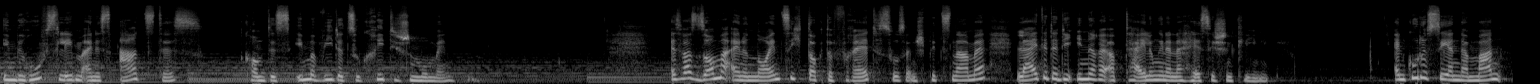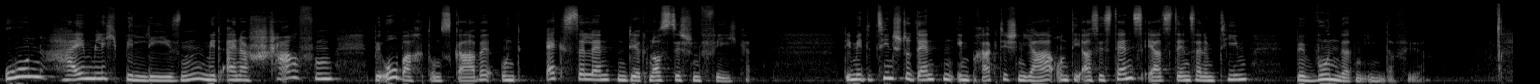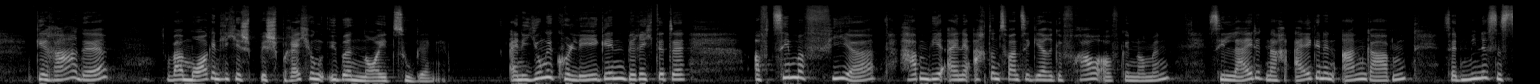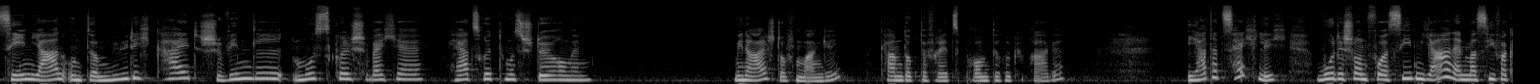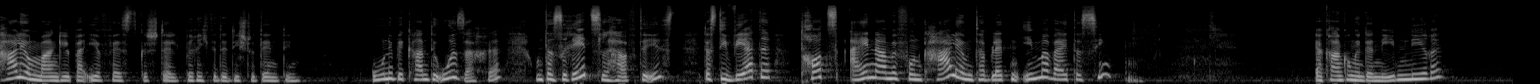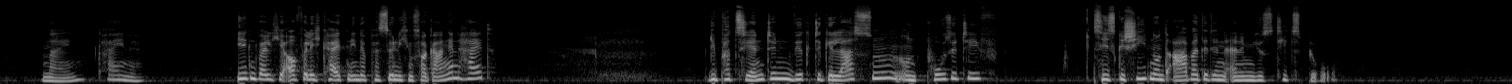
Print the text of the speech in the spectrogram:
Im Berufsleben eines Arztes kommt es immer wieder zu kritischen Momenten. Es war Sommer 91, Dr. Fred, so sein Spitzname, leitete die innere Abteilung in einer hessischen Klinik. Ein gut aussehender Mann, unheimlich belesen, mit einer scharfen Beobachtungsgabe und exzellenten diagnostischen Fähigkeiten. Die Medizinstudenten im praktischen Jahr und die Assistenzärzte in seinem Team bewunderten ihn dafür. Gerade war morgendliche Besprechung über Neuzugänge. Eine junge Kollegin berichtete, auf Zimmer 4 haben wir eine 28-jährige Frau aufgenommen. Sie leidet nach eigenen Angaben seit mindestens zehn Jahren unter Müdigkeit, Schwindel, Muskelschwäche, Herzrhythmusstörungen. Mineralstoffmangel, kam Dr. Freds prompte Rückfrage. Ja, tatsächlich wurde schon vor sieben Jahren ein massiver Kaliummangel bei ihr festgestellt, berichtete die Studentin. Ohne bekannte Ursache. Und das Rätselhafte ist, dass die Werte trotz Einnahme von Kaliumtabletten immer weiter sinken. Erkrankungen der Nebenniere? Nein, keine. Irgendwelche Auffälligkeiten in der persönlichen Vergangenheit? Die Patientin wirkte gelassen und positiv. Sie ist geschieden und arbeitet in einem Justizbüro.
